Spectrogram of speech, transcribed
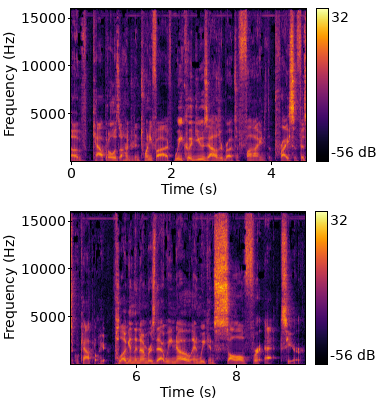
of capital is 125, we could use algebra to find the price of physical capital here. Plug in the numbers that we know and we can solve for X here.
